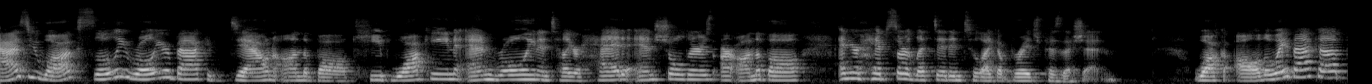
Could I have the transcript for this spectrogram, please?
As you walk, slowly roll your back down on the ball. Keep walking and rolling until your head and shoulders are on the ball and your hips are lifted into like a bridge position. Walk all the way back up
